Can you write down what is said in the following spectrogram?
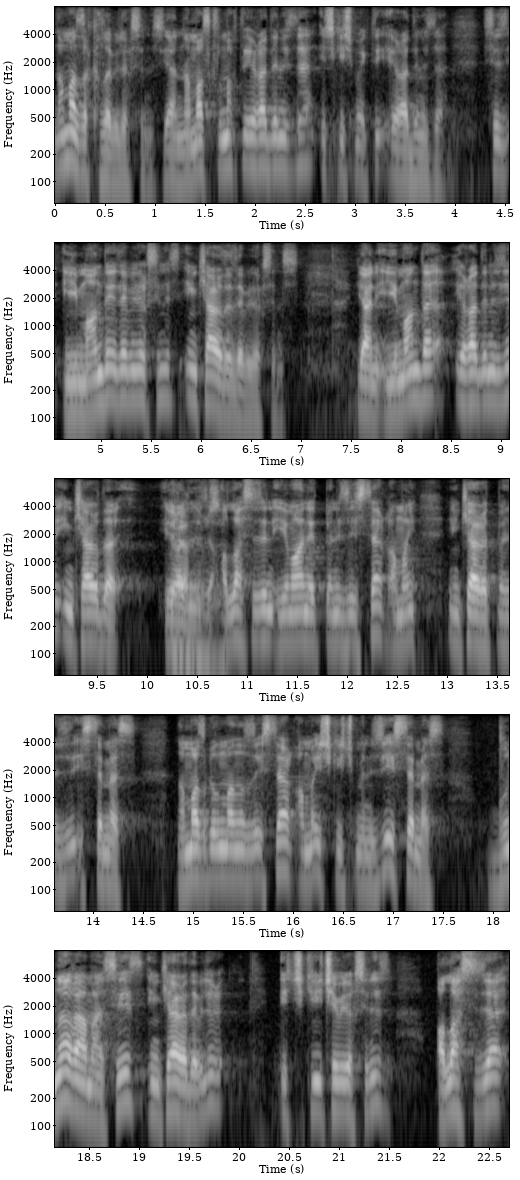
Namaz da kılabilirsiniz. Yani namaz kılmak da iradenizde, içki içmek de iradenizde. Siz iman da edebilirsiniz, inkar da edebilirsiniz. Yani iman da iradenizde, inkar da iradenizde. Allah sizin iman etmenizi ister ama inkar etmenizi istemez. Namaz kılmanızı ister ama içki içmenizi istemez. Buna rağmen siz inkar edebilir, içki içebilirsiniz. Allah size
